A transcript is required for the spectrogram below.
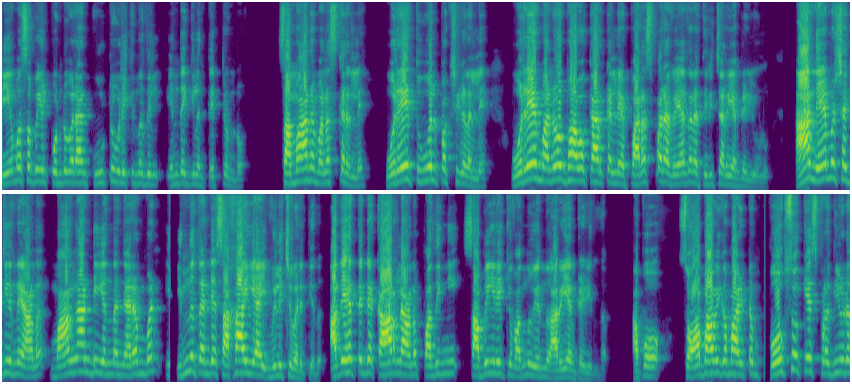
നിയമസഭയിൽ കൊണ്ടുവരാൻ കൂട്ടുവിളിക്കുന്നതിൽ എന്തെങ്കിലും തെറ്റുണ്ടോ? സമാന മനസ്കരല്ലേ? ഒരേ തൂവൽ പക്ഷികളല്ലേ? ഒരേ മനോഭാവക്കാർക്കല്ലേ പരസ്പര വേദന തിരിച്ചറിയാൻ കഴിയുള്ളൂ? ആ ഷജീറിനെയാണ് മാങ്ങാണ്ടി എന്ന ഞരമ്പൻ ഇന്ന് തന്റെ സഹായിയായി വിളിച്ചു വരുത്തിയത്. അദ്ദേഹത്തിന്റെ കാറിലാണ് പതുങ്ങി സഭയിലേക്ക് വന്നു എന്ന് അറിയാൻ കഴിയുന്നത്. അപ്പോ സ്വാഭാവികമായിട്ടും പോക്സോ കേസ് പ്രതിയുടെ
